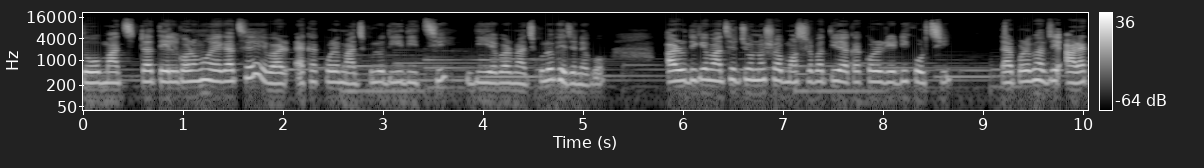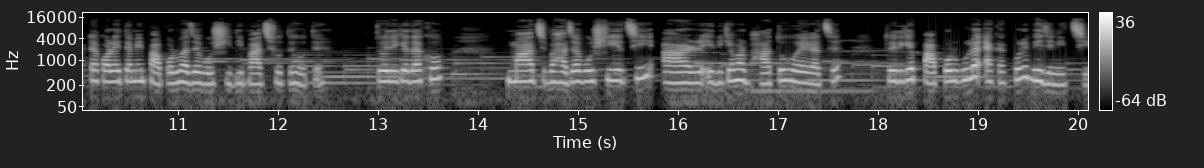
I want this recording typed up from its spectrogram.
তো মাছটা তেল গরম হয়ে গেছে, এবার এক এক করে মাছগুলো দিয়ে দিচ্ছি, দিয়ে এবার মাছগুলো ভেজে নেব। আর ওদিকে মাছের জন্য সব মশলাপাতিও এক এক করে রেডি করছি। তারপরে ভাবছি আর একটা কড়াইতে আমি পাঁপড় ভাজা বসিয়ে দিই মাছ হতে হতে। তো এদিকে দেখো, মাছ ভাজা বসিয়েছি, আর এদিকে আমার ভাতও হয়ে গেছে। তো এদিকে পাঁপড়গুলো এক এক করে ভেজে নিচ্ছি।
